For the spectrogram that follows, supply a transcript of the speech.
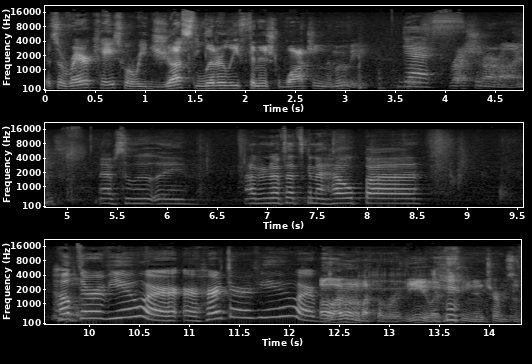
It's a rare case where we just literally finished watching the movie. It's Yes. fresh in our minds. Absolutely. I don't know if that's gonna help. Uh, help the review or, or hurt the review or. Oh, I don't know about the review. I just mean in terms of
